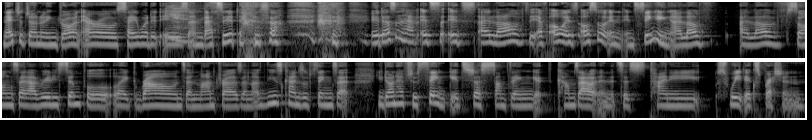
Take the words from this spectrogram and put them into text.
nature journaling draw an arrow say what it is and that's it so it doesn't have it's it's i love the i've always also in in singing i love I love songs that are really simple, like rounds and mantras and uh, these kinds of things that you don't have to think. It's just something that comes out and it's this tiny, sweet expression.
